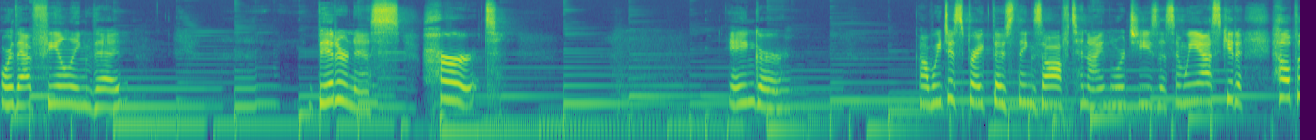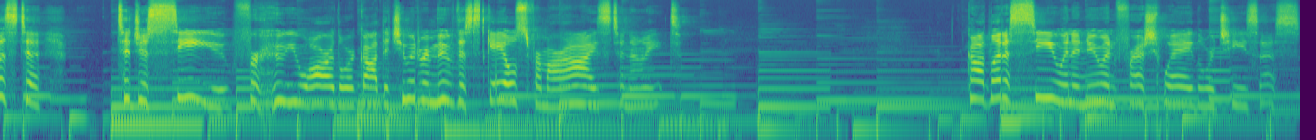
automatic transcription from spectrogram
or that feeling that bitterness, hurt, anger. God, we just break those things off tonight, Lord Jesus, and we ask you to help us to to just see you for who you are, Lord God, that you would remove the scales from our eyes tonight. God, let us see you in a new and fresh way, Lord Jesus.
